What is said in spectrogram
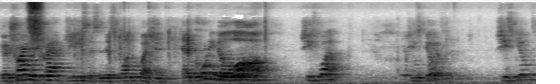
They're trying to trap Jesus in this one question. And according to the law, she's what? She's guilty. She's guilty.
